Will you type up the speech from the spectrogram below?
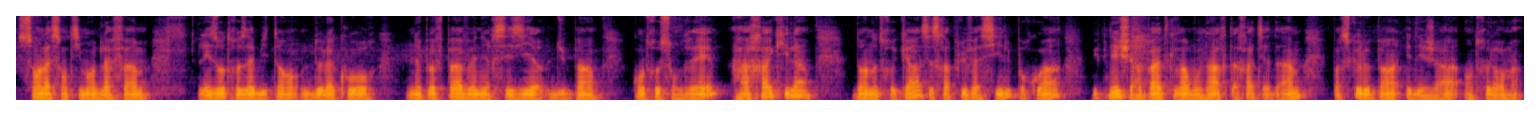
sans l'assentiment de la femme, les autres habitants de la cour ne peuvent pas venir saisir du pain contre son gré, dans notre cas, ce sera plus facile. Pourquoi? Parce que le pain est déjà entre leurs mains.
